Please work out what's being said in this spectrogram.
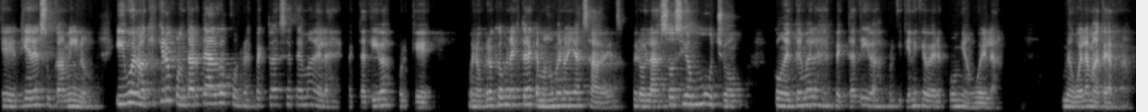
eh, tiene su camino. Y bueno, aquí quiero contarte algo con respecto a ese tema de las expectativas, porque, bueno, creo que es una historia que más o menos ya sabes, pero la asocio mucho con el tema de las expectativas, porque tiene que ver con mi abuela, mi abuela materna.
